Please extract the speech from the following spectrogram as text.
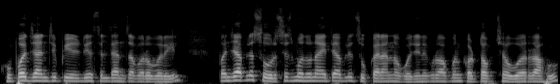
खूपच ज्यांची पी एच डी असेल त्यांचा बरोबर येईल. पण जे आपल्या सोर्सेसमधून आहे ते आपले चुकायला नको. जेणेकरून आपण कट ऑफच्या वर राहू.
